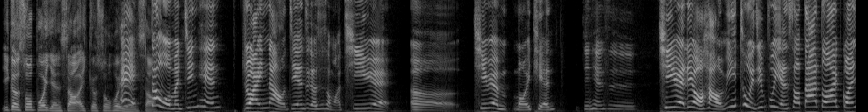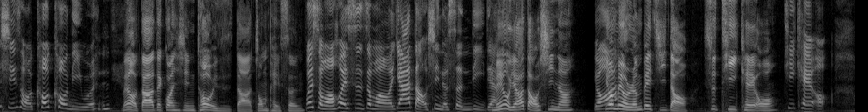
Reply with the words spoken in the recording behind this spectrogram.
一个说不会延烧，一个说会延烧。到我们今天。Right now，今天这个是什么？七月呃，七月某一天，今天是七月六号。Me Too 已经不延烧，大家都在关心什么？Coco 李玟没有，大家在关心 Toys 打钟培生，为什么会是这么压倒性的胜利？这样没有压倒性呢、啊？有啊，又没有人被击倒，是 TKO。TKO。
